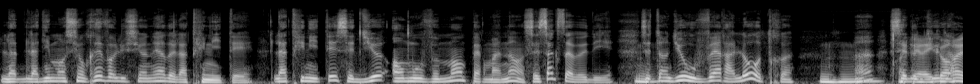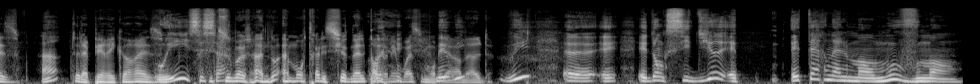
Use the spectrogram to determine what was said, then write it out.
la, dimension révolutionnaire de la Trinité. La Trinité, c'est Dieu en mouvement permanent. C'est ça que ça veut dire. Mhm. C'est un Dieu ouvert à l'autre. Mhm. Hein. C'est la péricorèse. Hein? C'est la péricorèse. Oui, c'est ça. Moi, un, un, mot traditionnel. Pardonnez-moi, Simon Pierre oui, Arnold. Oui, euh, et, et donc si Dieu est éternellement mouvement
